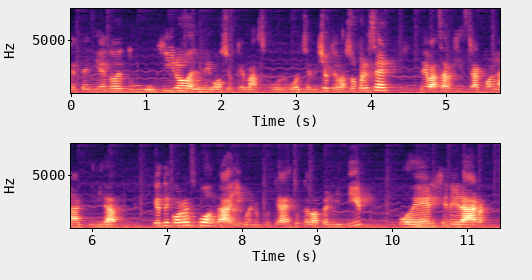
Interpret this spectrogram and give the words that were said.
dependiendo de tu giro, del negocio que vas o, o, el servicio que vas a ofrecer, te vas a registrar con la actividad que te corresponda y bueno, pues ya esto te va a permitir poder generar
